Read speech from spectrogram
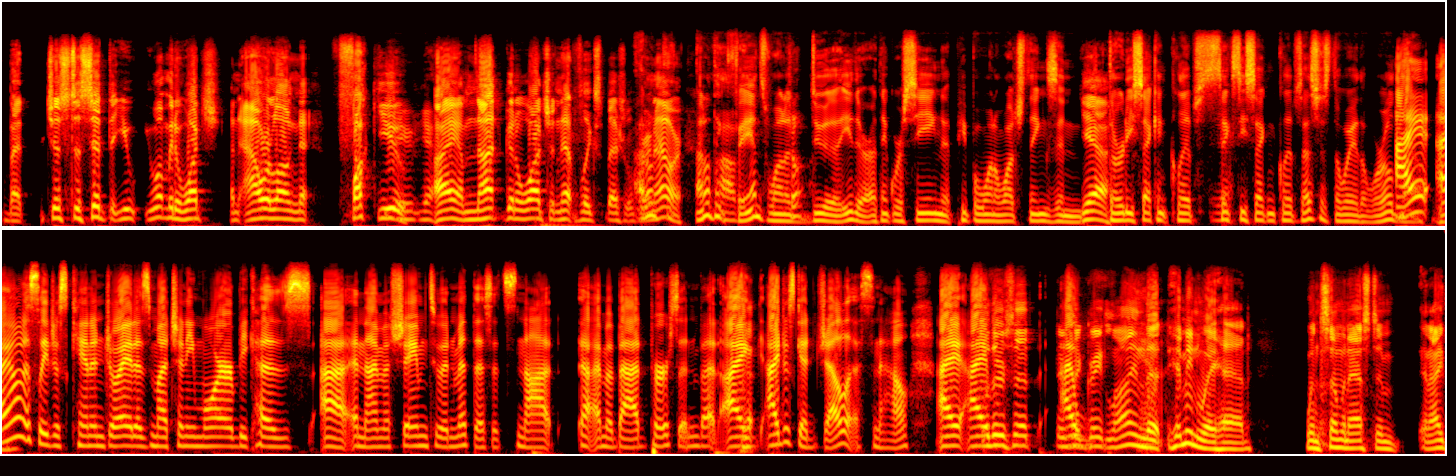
But just to sit that you you want me to watch an hour long. Net, fuck you. You- yeah. I am not going to watch a Netflix special for an thi- hour. I don't think Um, fans want to do that either. I think we're seeing that people want to watch things in Yeah. 30 second clips, 60 second clips. That's just the way of the world. now. I, I honestly just can't enjoy it as much anymore because, uh, and I'm ashamed to admit this, it's not, I'm a bad person, but I, Yeah. I just get jealous now. I, I, well, there's a there's I- a great line yeah. that Hemingway had when someone asked him, and I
